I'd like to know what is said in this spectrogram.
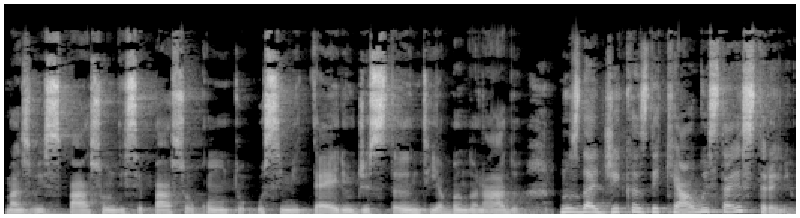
Mas o espaço onde se passa o conto, o cemitério distante e abandonado, nos dá dicas de que algo está estranho.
